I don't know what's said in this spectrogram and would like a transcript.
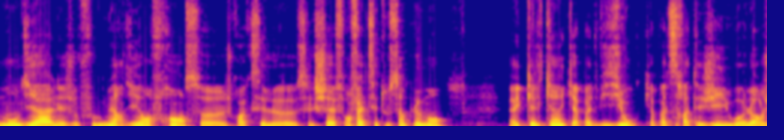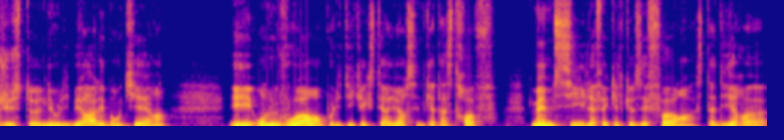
mondial et je fous le merdier en France, euh, je crois que c'est le, chef. En fait, c'est tout simplement euh, quelqu'un qui n'a pas de vision, qui n'a pas de stratégie, ou alors juste euh, néolibéral et banquière. Et on le voit en politique extérieure, c'est une catastrophe. Même s'il a fait quelques efforts, c'est-à-dire,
